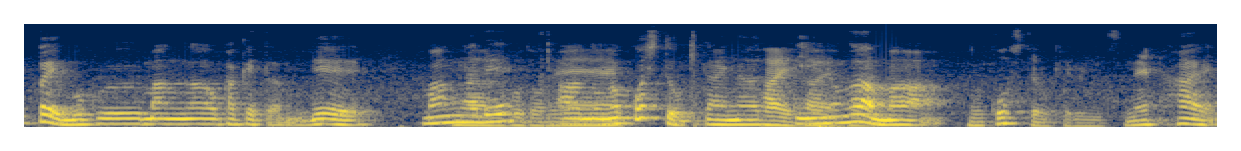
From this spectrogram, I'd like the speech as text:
っぱり僕漫画を描けたんで漫画で、ね。あの残しておきたいなっていうのが、はいはいはい。ま残しておけるいいですね。あはい、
